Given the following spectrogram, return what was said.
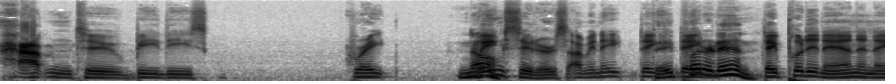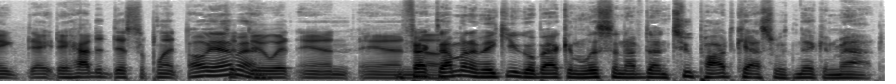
happen to be these great No. wingsuiters. I mean, they they, They put it in. They put it in, and they they, they had the discipline Oh, yeah, to man. do it. And and In fact, uh, I'm going to make you go back and listen. I've done two podcasts with Nick and Matt.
